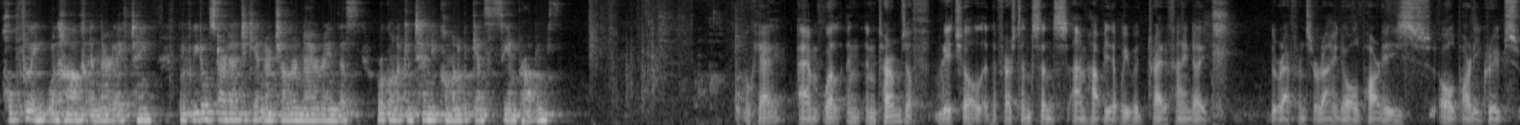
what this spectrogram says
hopefully will have in their lifetime. But if we don't start educating our children now around this, we're going to continue coming up against the same problems. Okay. Um, well, in, in terms of Rachel, in the first instance, I'm happy that we would try to find out the reference around all parties, all party groups,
